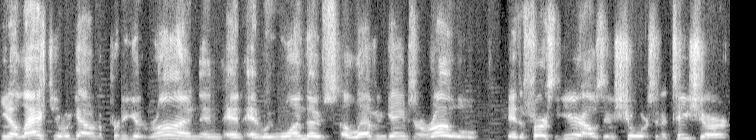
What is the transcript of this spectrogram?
you know, last year we got on a pretty good run and, and, and we won those 11 games in a row. Well, in the first year, I was in shorts and a t-shirt.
